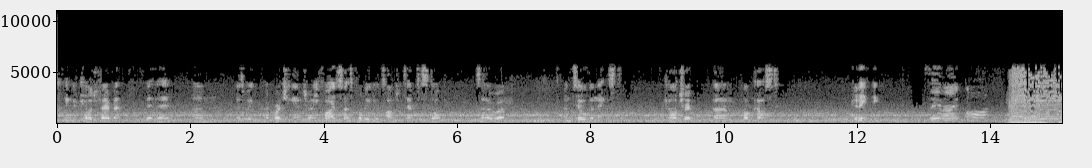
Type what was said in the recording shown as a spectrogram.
I think we've covered a fair bit, bit there. Um, as we're approaching the M25, so that's probably a good time to attempt to stop. So um, until the next car trip um, podcast, good evening. See you, mate. Bye.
